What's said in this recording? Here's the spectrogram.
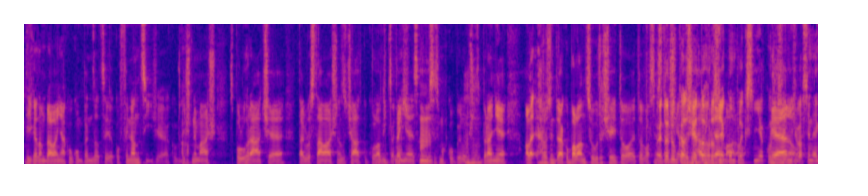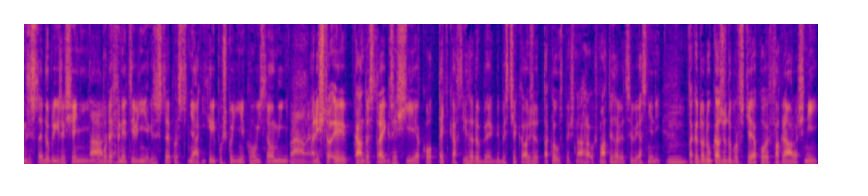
teďka tam dávají nějakou kompenzaci jako financí, že jako když Aha. nemáš spoluhráče, tak dostáváš na začátku kola víc peněz, peněz hmm. aby si mohl koupit lepší hmm. zbraně, ale hrozně to jako balancou řeší to, je to vlastně a je to důkaz, že je to hrozně téma, no. komplexní jako je, řešení, no. že vlastně neexistuje dobrý řešení tak, nebo no. definitivní, existuje prostě nějaký, který poškodí někoho víc nebo méně. A když to i Counter-Strike řeší jako teďka v této době, kdybys čekal, že takhle úspěšná hra už má tyhle věci vyjasněný, hmm. tak je to důkaz, že to prostě jako je fakt náročný.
